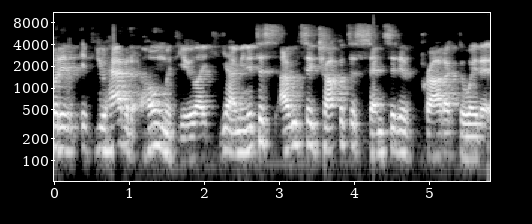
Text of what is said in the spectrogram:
But if, if you have it at home with you, like, yeah, I mean, it's a, I would say chocolate's a sensitive product the way that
